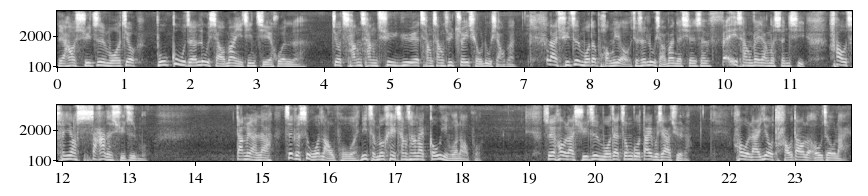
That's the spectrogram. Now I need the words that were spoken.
然后徐志摩就不顾着陆小曼已经结婚了，就常常去约，常常去追求陆小曼。后来徐志摩的朋友，就是陆小曼的先生，非常非常的生气，号称要杀了徐志摩。当然啦，这个是我老婆诶，你怎么可以常常来勾引我老婆？所以后来徐志摩在中国待不下去了，后来又逃到了欧洲来。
